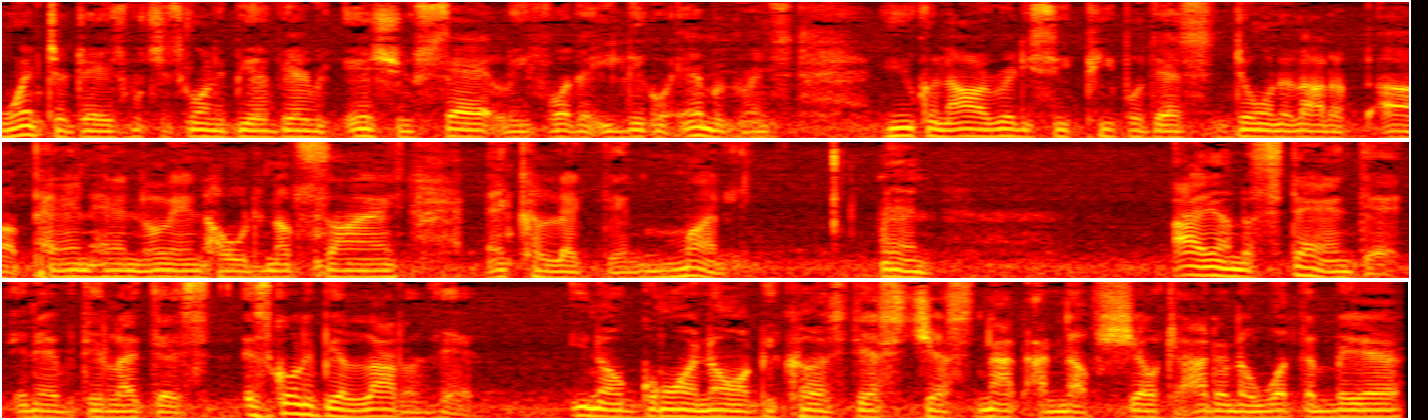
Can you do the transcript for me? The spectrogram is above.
winter days, which is going to be a very issue, sadly, for the illegal immigrants. You can already see people that's doing a lot of uh, panhandling, holding up signs, and collecting money. And I understand that and everything like this. It's going to be a lot of that, you know, going on because there's just not enough shelter. I don't know what the mayor.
